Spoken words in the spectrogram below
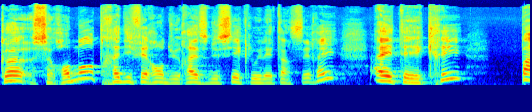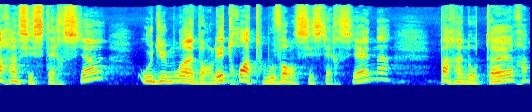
que ce roman, très différent du reste du cycle où il est inséré, a été écrit par un cistercien, ou du moins dans l'étroite mouvance cistercienne, par un auteur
